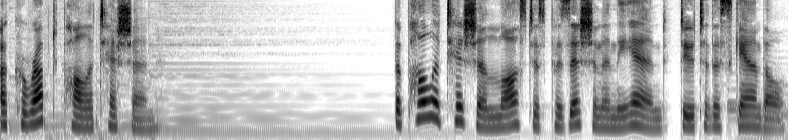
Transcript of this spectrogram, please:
A corrupt politician. The politician lost his position in the end due to the scandal.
